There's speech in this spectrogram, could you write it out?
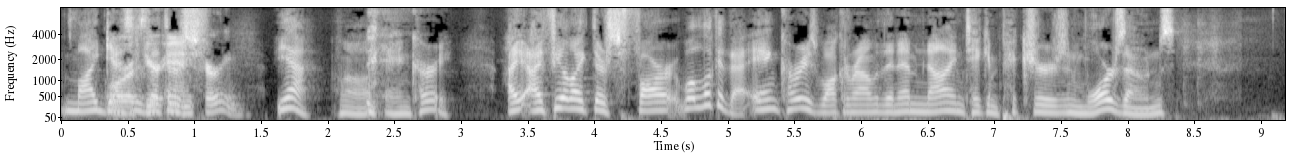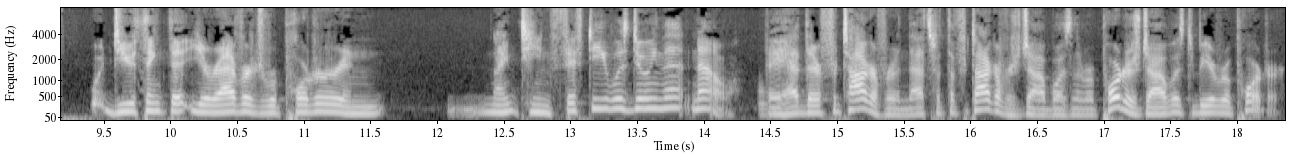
my guess is that there's Curry. Yeah, well, Ann Curry. I, I feel like there's far. Well, look at that. Ann Curry's walking around with an M9 taking pictures in war zones. Do you think that your average reporter in 1950 was doing that? No. They had their photographer, and that's what the photographer's job was. And the reporter's job was to be a reporter.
